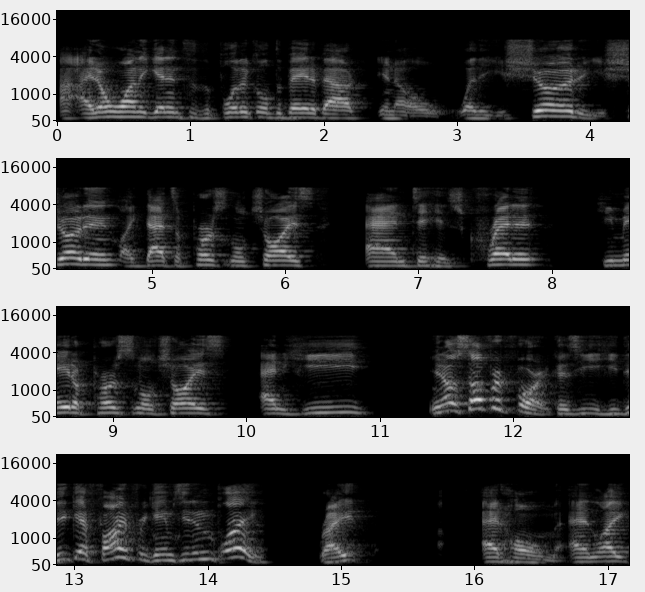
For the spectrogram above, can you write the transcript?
I don't want to get into the political debate about, you know, whether you should or you shouldn't. Like, that's a personal choice. And to his credit, he made a personal choice and he, you know, suffered for it because he, he did get fined for games he didn't play, right? At home. And, like,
